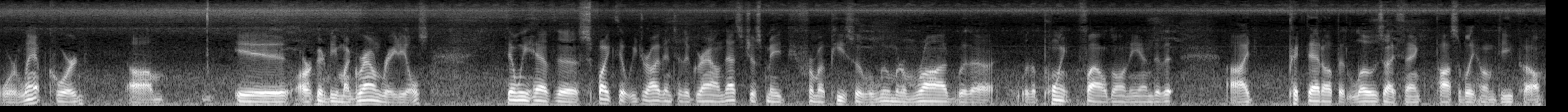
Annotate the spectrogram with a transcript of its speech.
or lamp cord um, is, are going to be my ground radials. Then we have the spike that we drive into the ground. That's just made from a piece of aluminum rod with a with a point filed on the end of it. I picked that up at Lowe's, I think, possibly Home Depot.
